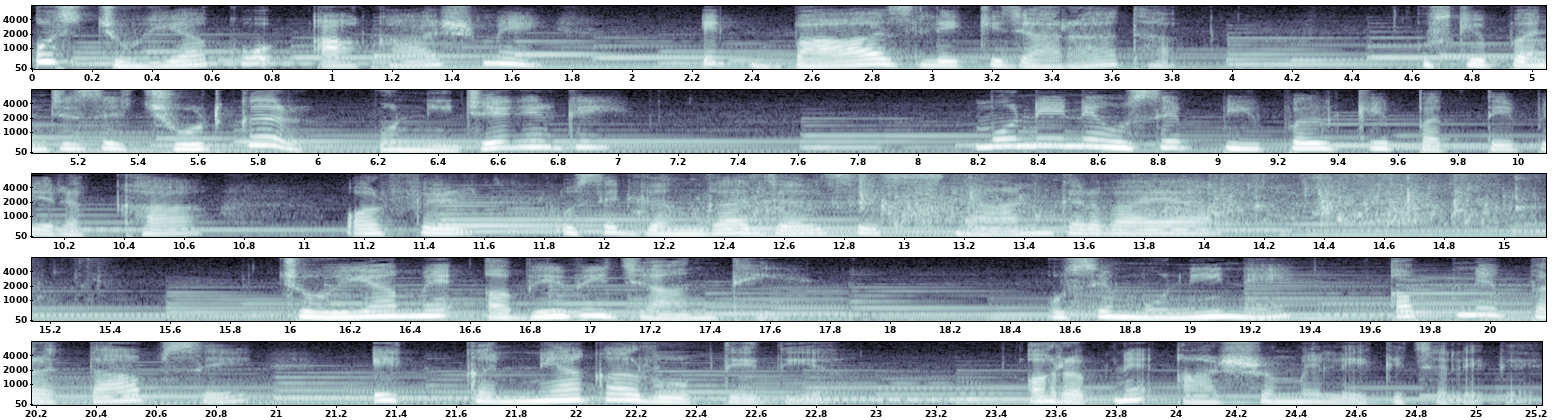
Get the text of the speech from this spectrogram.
उस चूहिया को आकाश में एक बाज लेके जा रहा था। उसके पंजे से छूटकर वो नीचे गिर गई। मुनि ने उसे पीपल के पत्ते पे रखा और फिर उसे गंगा जल से स्नान करवाया। चूहिया में अभी भी जान थी। उसे मुनि ने अपने प्रताप से एक कन्या का रूप दे दिया और अपने आश्रम में लेके चले गए।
